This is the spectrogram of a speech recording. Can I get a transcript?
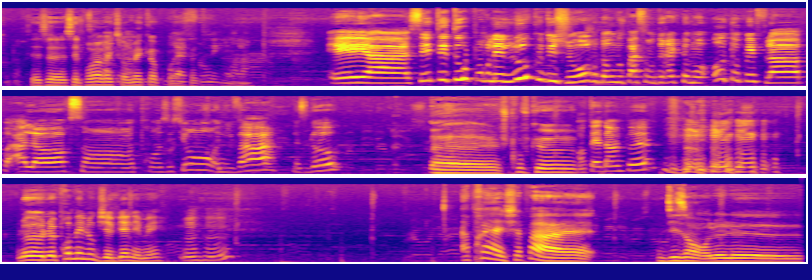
je sais pas. C'est le problème avec son make-up, en fait. oui, voilà. Et euh, c'était tout pour les looks du jour. Donc, nous passons directement au top et flop. Alors, sans transition, on y va. Let's go. Euh, je trouve que On t'aide un peu? Le, le premier look, j'ai bien aimé. Mhm. Après, je sais pas, euh, disons, le, le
